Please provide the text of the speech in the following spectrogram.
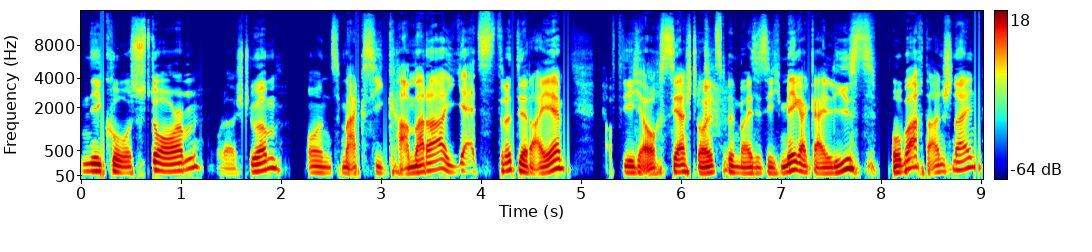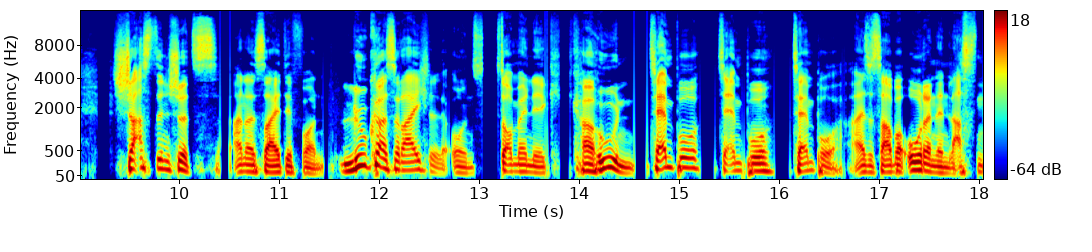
Nico Storm oder Sturm und Maxi Kamera. Jetzt dritte Reihe, auf die ich auch sehr stolz bin, weil sie sich mega geil liest. Obacht, anschnallen. Justin Schütz an der Seite von Lukas Reichel und Dominik Kahun. Tempo, Tempo, Tempo. Also sauber Ohren lassen.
